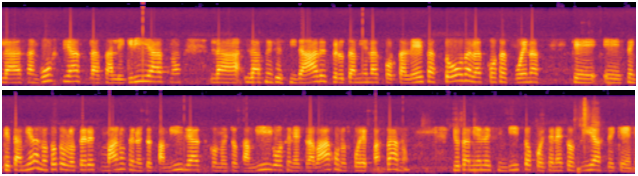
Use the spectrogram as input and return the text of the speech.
las angustias, las alegrías, ¿no? La, las necesidades, pero también las fortalezas, todas las cosas buenas que, este, que también a nosotros los seres humanos, en nuestras familias, con nuestros amigos, en el trabajo, nos puede pasar, ¿no? Yo también les invito, pues en esos días de que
